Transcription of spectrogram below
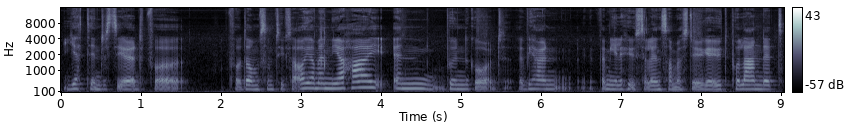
jätteintresserad på på de som typ sa oh, ja men jag har en bondgård, vi har en familjehus eller en sommarstuga ute på landet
